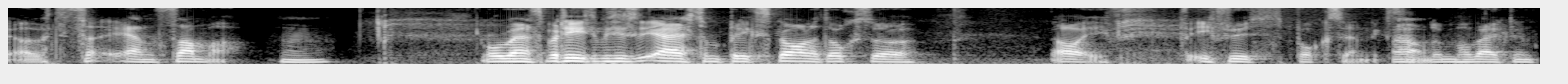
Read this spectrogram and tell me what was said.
Jag vet, inte, ensamma. Mm. Och Vänsterpartiet precis är som på riksplanet också ja, i, i frysboxen. Liksom. Ja. De har verkligen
